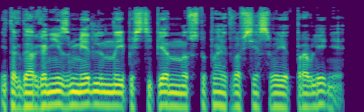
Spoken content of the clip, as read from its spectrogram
и тогда организм медленно и постепенно вступает во все свои отправления.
